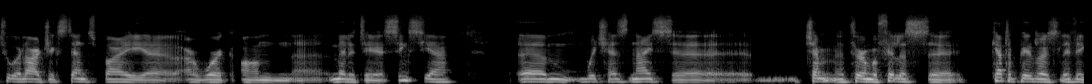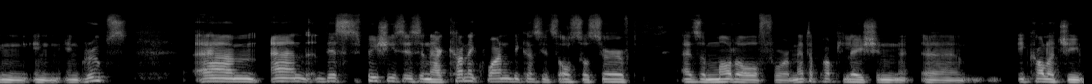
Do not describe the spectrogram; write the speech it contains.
to a large extent by uh, our work on uh, Melitaea cinxia, um, which has nice uh, thermophilus uh, caterpillars living in, in groups. Um, and this species is an iconic one because it's also served as a model for metapopulation uh, ecology.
